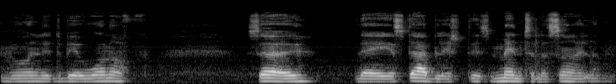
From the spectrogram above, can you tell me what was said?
They wanted it to be a one off. So they established this mental asylum.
